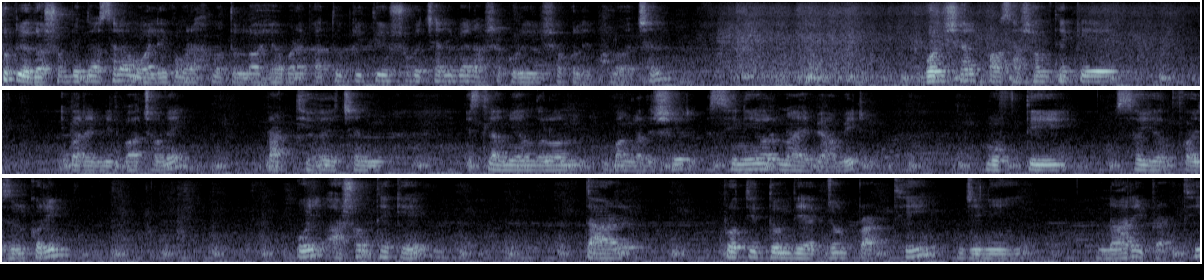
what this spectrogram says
সুপ্রিয় দর্শকবৃন্দ, আসসালামু আলাইকুম রহমতুল্লাহ বারাকাত প্রীতীয় শুভেচ্ছা নেবেন, আশা করি সকলে ভালো আছেন। বরিশাল পাঁচ আসন থেকে এবারের নির্বাচনে প্রার্থী হয়েছেন ইসলামী আন্দোলন বাংলাদেশের সিনিয়র নায়েবে আমির, মুফতি সৈয়দ ফয়জুল করিম। ওই আসন থেকে তার প্রতিদ্বন্দ্বী একজন প্রার্থী, যিনি নারী প্রার্থী,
